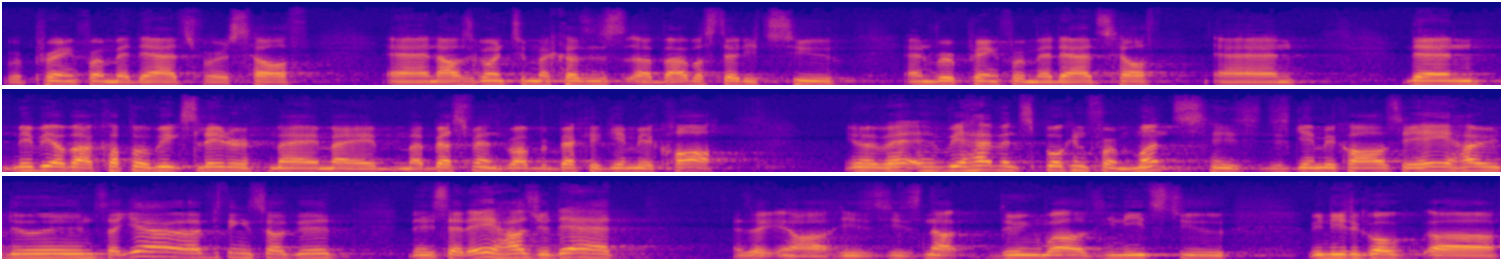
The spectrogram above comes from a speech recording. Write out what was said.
were praying for my dad's for his health. And I was going to my cousin's Bible study too, and we're praying for my dad's health. And then maybe about a couple of weeks later, my, my, my best friend, Robert Becker, gave me a call you know, we haven't spoken for months. He just gave me a call said, hey, how are you doing? It's like, yeah, everything's all good. Then he said, hey, how's your dad? I was like, you know, he's, he's not doing well. He needs to, we need to go uh,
